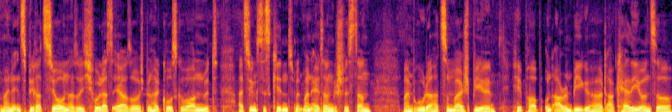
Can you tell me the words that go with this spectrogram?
meine Inspiration, also ich hole das eher so, ich bin halt groß geworden mit, als jüngstes Kind mit meinen älteren Geschwistern. Mein Bruder hat zum Beispiel Hip-Hop und RB gehört, R. Kelly und so.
